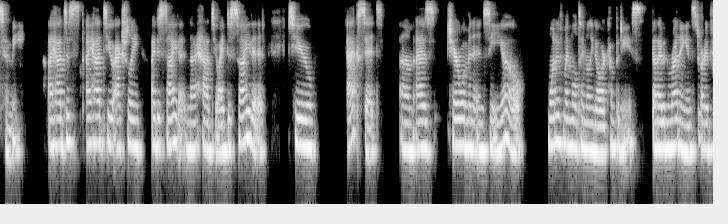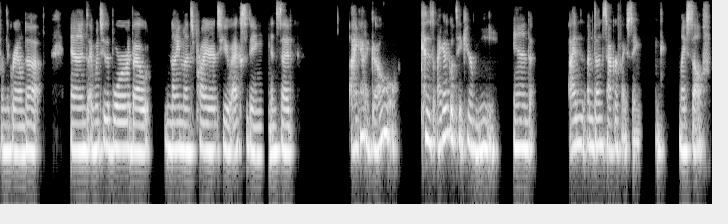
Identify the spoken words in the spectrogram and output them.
to me. I had to, I had to actually, I decided, and I had to, I decided to exit um, as chairwoman and CEO one of my multi-million dollar companies that I've been running and started from the ground up. And I went to the board about nine months prior to exiting and said, I gotta go because I gotta go take care of me. And I'm I'm done sacrificing myself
